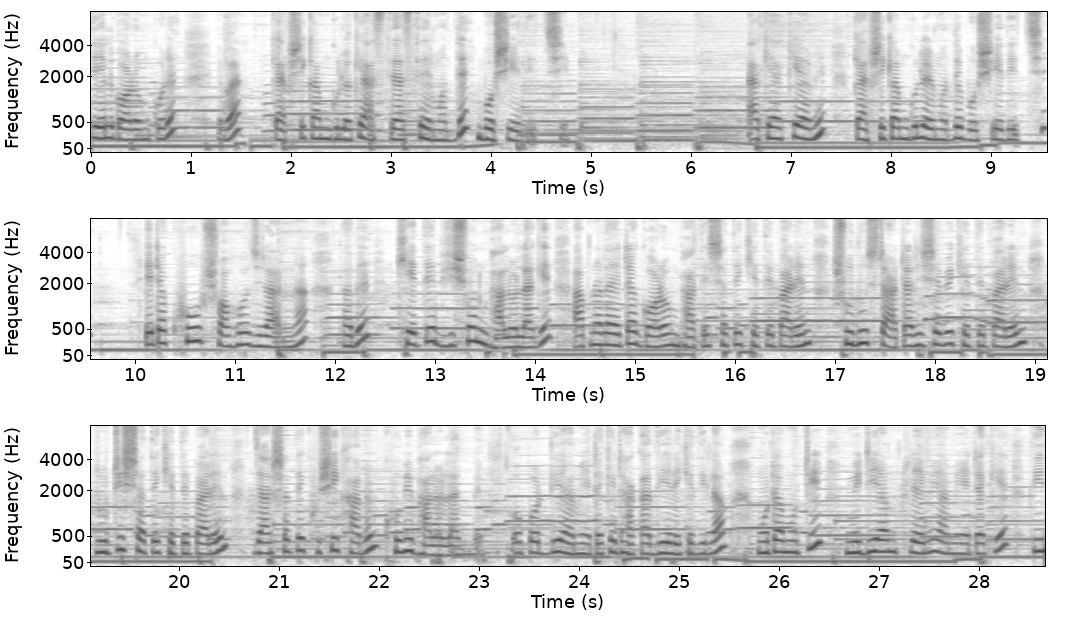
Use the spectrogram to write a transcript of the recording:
তেল গরম করে এবার ক্যাপসিকামগুলোকে আস্তে আস্তে এর মধ্যে বসিয়ে দিচ্ছি। একে একে আমি ক্যাপসিকামগুলো এর মধ্যে বসিয়ে দিচ্ছি। এটা খুব সহজ রান্না, তবে খেতে ভীষণ ভালো লাগে। আপনারা এটা গরম ভাতের সাথে খেতে পারেন, শুধু স্টার্টার হিসেবে খেতে পারেন, রুটির সাথে খেতে পারেন, যার সাথে খুশি খাবেন, খুবই ভালো লাগবে। ওপর দিয়ে আমি এটাকে ঢাকা দিয়ে রেখে দিলাম। মোটামুটি মিডিয়াম ফ্লেমে আমি এটাকে তিন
